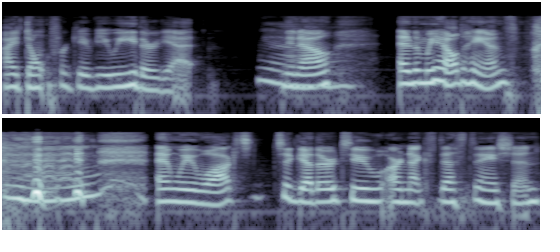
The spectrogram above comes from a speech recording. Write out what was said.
I don't forgive you either yet. yeah. You know? And then we held hands Mhm. and we walked together to our next destination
